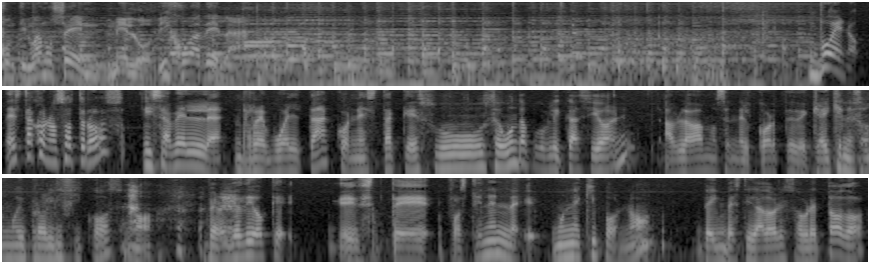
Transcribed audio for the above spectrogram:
Continuamos en Me lo dijo Adela. Bueno, está con nosotros Isabel Revuelta con esta que es su segunda publicación. Hablábamos en el corte de que hay quienes son muy prolíficos, ¿no? Pero yo digo que este pues tienen eh, un equipo, ¿no? De investigadores sobre todo,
